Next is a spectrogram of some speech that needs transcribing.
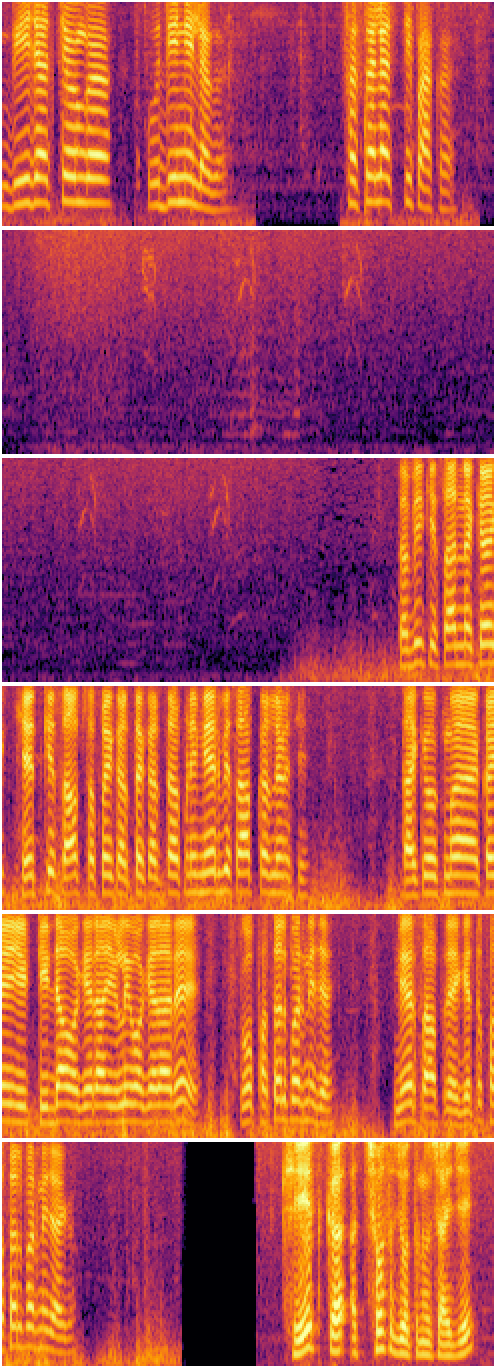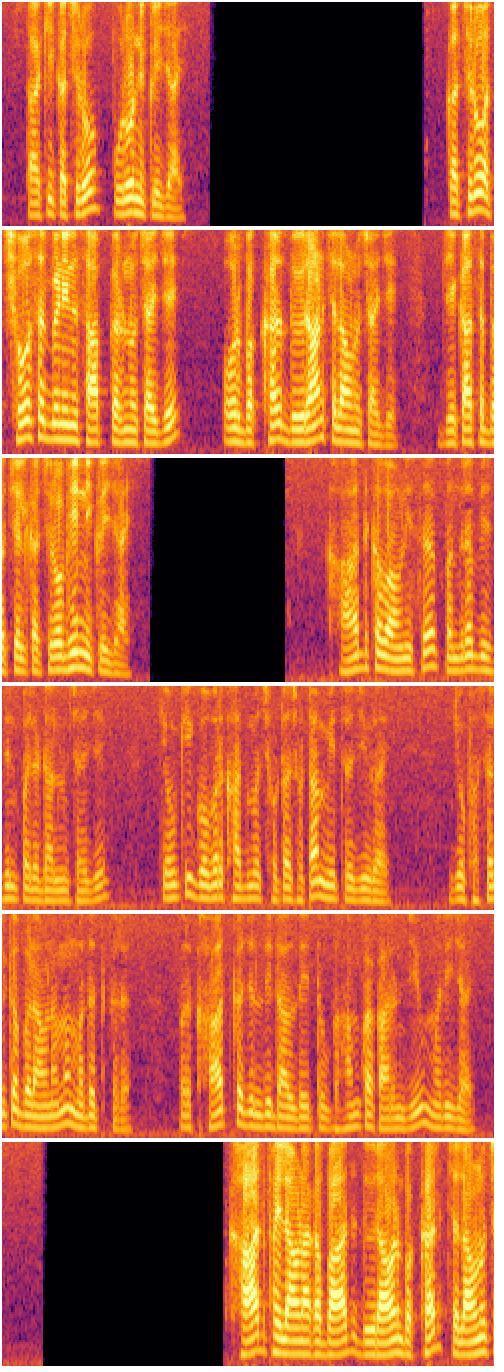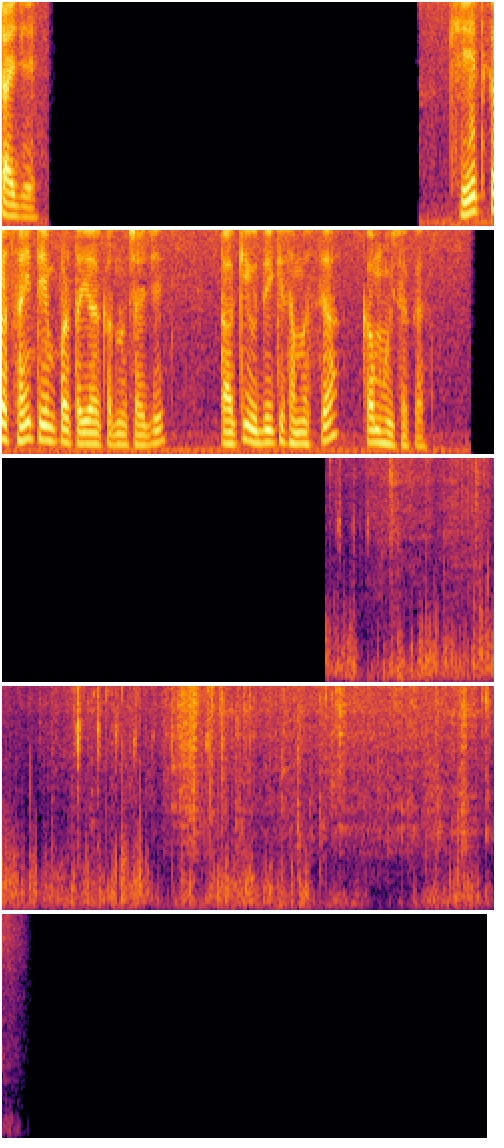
बीज अच्छे होंगे, उदी नहीं लगे। फ़सल अच्छी पाकर। सभी किसान ने क्या खेत की साफ़ सफ़ाई करते करते अपनी मेर भी साफ़ कर लेना चाहिए। ताकि उसमें कहीं टीडा वगैरह इली वगैरह रहे तो वो फ़सल पर नहीं जाए। मेर साफ़ रहेगी तो फ़सल पर नहीं जाएगा। खेत का अच्छो से जोतना चाहिए, ताकि कचरो पूरो निकली जाए। कचरो अच्छो से बिणी साफ़ करना चाहिए और बखर दुरान चलावना चाहिए, जेका से बचेल कचरो भी निकली जाए। खाद का वावनी से पंद्रह बीस दिन पहले डालना चाहिए, क्योंकि गोबर खाद में छोटा छोटा मित्र जीव रहे, जो फ़सल का बढ़ावना में मदद करे। पर खाद का जल्दी डाल दे तो घाम का कारण जीव मरी जाए। खाद फैलावना का बाद दुरावण बखर चलावना चाहिए। खेत का सही टाइम पर तैयार करना चाहिए, ताकि उदी की समस्या कम हो सके।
